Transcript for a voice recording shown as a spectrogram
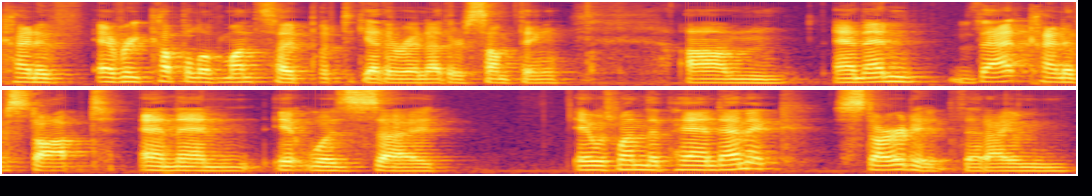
kind of every couple of months I put together another something, um, and then that kind of stopped, and then it was uh, it was when the pandemic started that I'm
